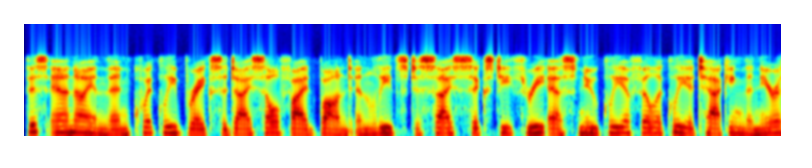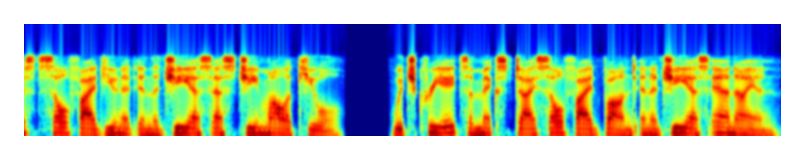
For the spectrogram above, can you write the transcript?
This anion then quickly breaks a disulfide bond and leads to Cis63S nucleophilically attacking the nearest sulfide unit in the GSSG molecule, which creates a mixed disulfide bond and a GS anion.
